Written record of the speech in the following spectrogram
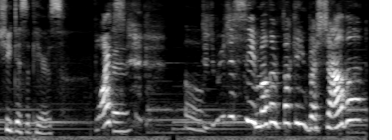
She disappears. what? Uh, Oh, Did we just see motherfucking Beshaba?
